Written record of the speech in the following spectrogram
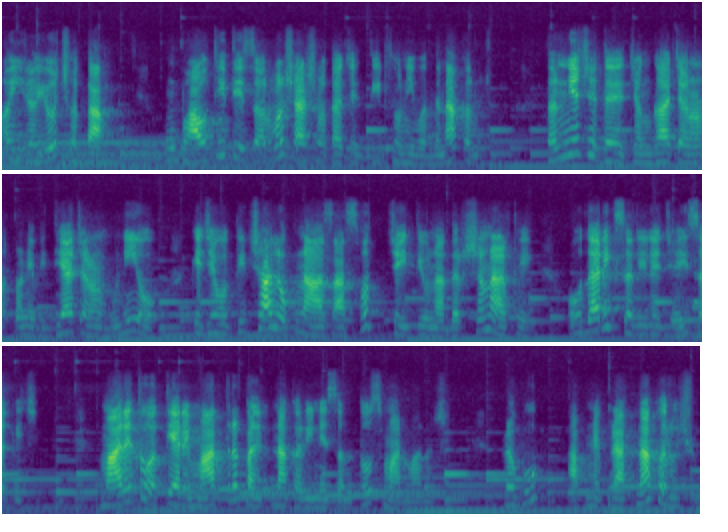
અહીં રહ્યો છતાં, હું ભાવથી તે સર્વ શાશ્વતા તીર્થોની વંદના કરું છું. ધન્ય છે તે જંઘાચરણ અને વિદ્યાચરણ મુનિઓ કે જેઓ તીર્છાલોકના આ શાશ્વત ચૈત્યોના દર્શનાર્થે ઔદારિક શરીરે જઈ શકે છે. મારે તો અત્યારે માત્ર કલ્પના કરીને સંતોષ માનવાનો છે. પ્રભુ આપને પ્રાર્થના કરું છું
